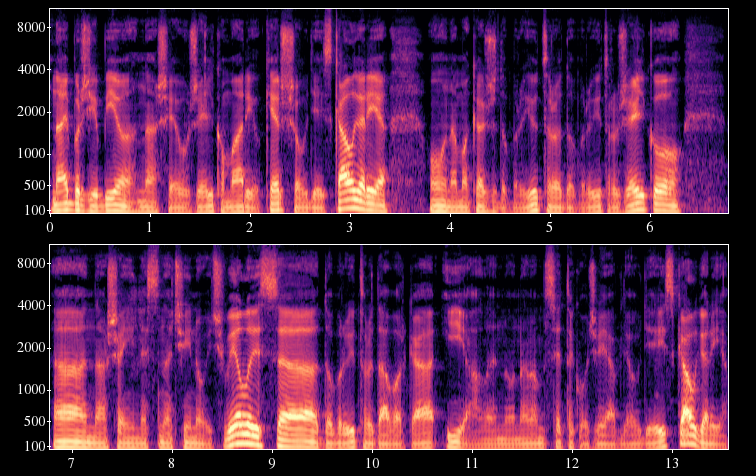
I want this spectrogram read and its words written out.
najbrži je bio naš evo Željko Mario Kerš ovdje iz Kalgarija, on nama kaže dobro jutro, dobro jutro Željko, uh, naša Ines Načinović-Vilis, uh, dobro jutro Davorka i Alen, ona nam se također javlja ovdje iz Kalgarija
